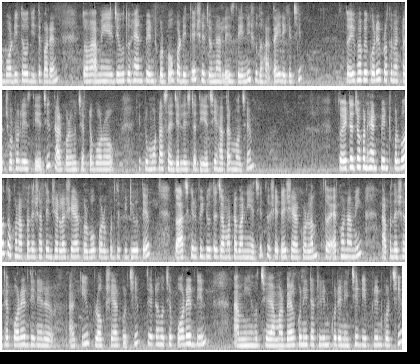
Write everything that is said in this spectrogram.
বডিতেও দিতে পারেন। তো আমি যেহেতু হ্যান্ড পেন্ট করব বডিতে, সেজন্য আর লেস দিইনি, শুধু হাতাই রেখেছি। তো এইভাবে করে প্রথমে একটা ছোট লেস দিয়েছি, তারপরে হচ্ছে একটা বড়, একটু মোটা সাইজের লেসটা দিয়েছি হাতার মাঝে। তো এটা যখন হ্যান্ড পেন্ট করব, তখন আপনাদের সাথে ইনশাল্লাহ শেয়ার করব পরবর্তী ভিডিওতে। তো আজকের ভিডিওতে জামাটা বানিয়েছি, তো সেটাই শেয়ার করলাম। তো এখন আমি আপনাদের সাথে পরের দিনের আর কি ব্লগ শেয়ার করছি। তো এটা হচ্ছে পরের দিন আমি হচ্ছে আমার ব্যালকনিটা ক্লিন করে নিচ্ছি, ডিপ ক্লিন করছি।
